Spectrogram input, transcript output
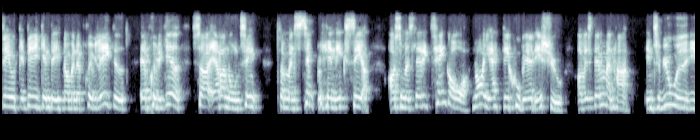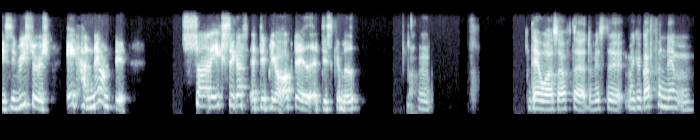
det er jo det er igen det, når man er privilegeret, er privilegeret, så er der nogle ting, som man simpelthen ikke ser, og som man slet ikke tænker over, når ja, det kunne være et issue. Og hvis dem, man har interviewet i sin research, ikke har nævnt det, så er det ikke sikkert, at det bliver opdaget, at det skal med. Mm det er jo også ofte, at hvis det, man kan godt fornemme,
